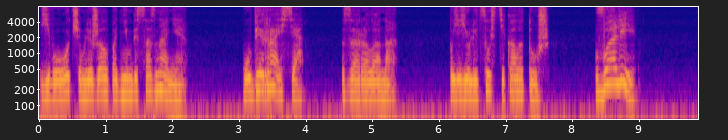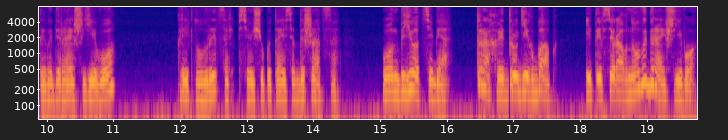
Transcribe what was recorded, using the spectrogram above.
Его отчим лежал под ним без сознания. «Убирайся!» — заорала она. По ее лицу стекала тушь. «Вали!» «Ты выбираешь его?» — крикнул рыцарь, все еще пытаясь отдышаться. «Он бьет тебя, трахает других баб, и ты все равно выбираешь его?»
